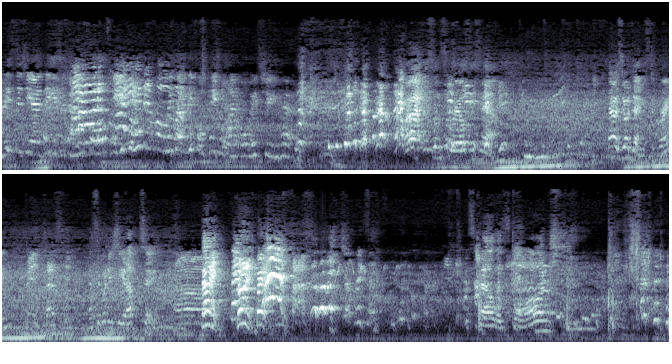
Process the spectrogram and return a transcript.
Mr. Tierra, I think it's only four people. It's only four people. I'm always shooting her. Alright, this one's for real now. How was your day, Mr. Green? Fantastic. I said, what did you get up to? Uh, Bang! Bang! Bang! The spell is gone. So,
